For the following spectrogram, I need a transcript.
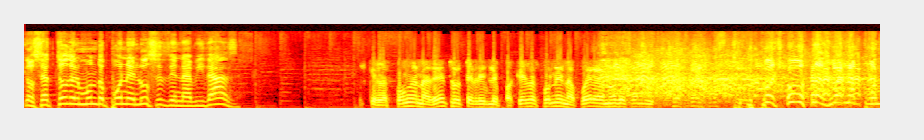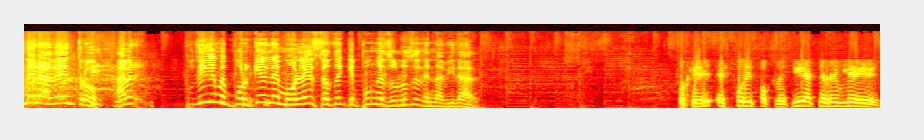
O sea, todo el mundo pone luces de Navidad. Pues que las pongan adentro, terrible. ¿Para qué las ponen afuera? No dejan... ¿Cómo las van a poner adentro? A ver, dígame por qué le molesta a usted que ponga sus luces de Navidad. Porque es pura hipocresía, terrible.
